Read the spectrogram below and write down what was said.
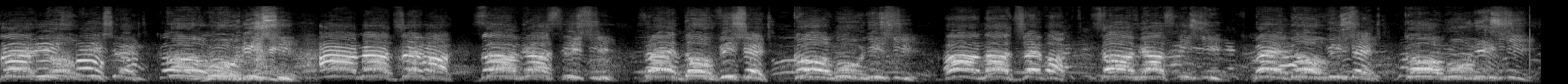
Zamiast wisi, zamiast komuniści! A na drzewach zamiast wisi, będą wisieć komuniści! A na drzewach zamiast wisi, będą wisieć komuniści!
